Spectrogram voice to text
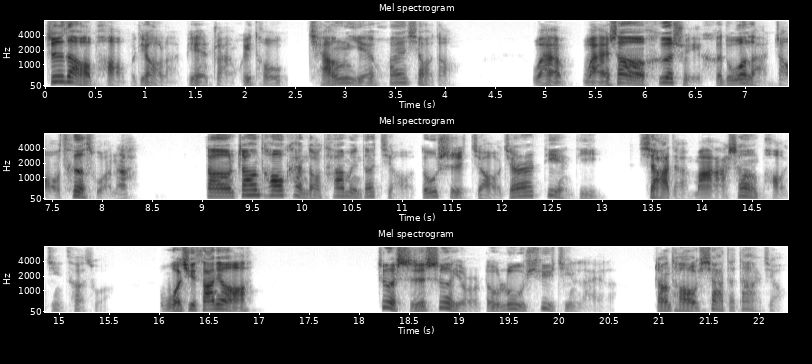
知道跑不掉了，便转回头，强颜欢笑道。晚晚上喝水喝多了，找厕所呢。当张涛看到他们的脚都是脚尖垫地，吓得马上跑进厕所。我去撒尿啊！这时舍友都陆续进来了，张涛吓得大叫：“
